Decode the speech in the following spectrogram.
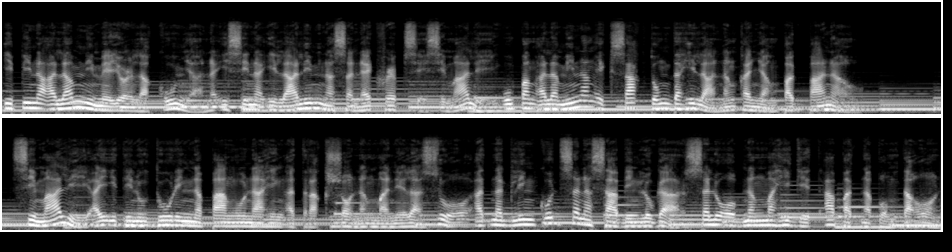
Ipinaalam ni Mayor Lacuna na isinailalim na sa necropsy si Mali upang alamin ang eksaktong dahilan ng kanyang pagpanaw. Si Mali ay itinuturing na pangunahing atraksyon ng Manila Zoo at naglingkod sa nasabing lugar sa loob ng mahigit apat na pong taon.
